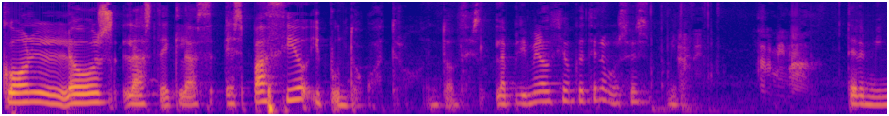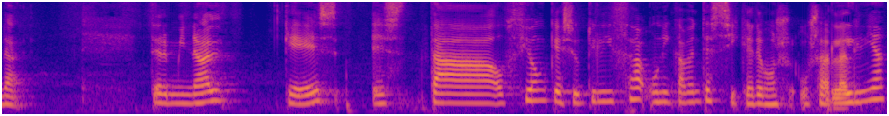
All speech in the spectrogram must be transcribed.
con los, las teclas espacio y punto 4. Entonces, la primera opción que tenemos es, mira, terminal. Terminal. Terminal que es esta opción que se utiliza únicamente si queremos usar la línea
